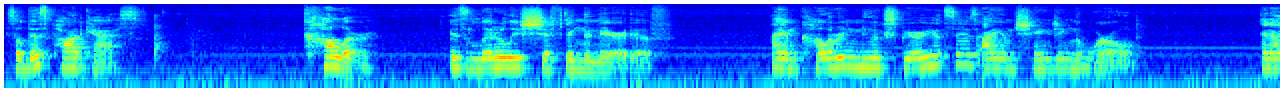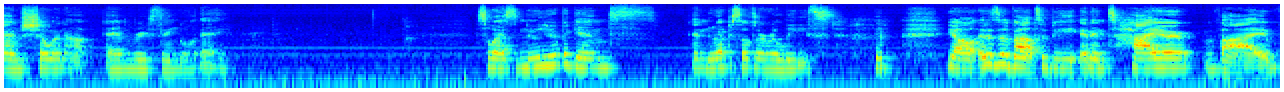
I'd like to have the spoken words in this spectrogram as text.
So, this podcast, color, is literally shifting the narrative. I am coloring new experiences, I am changing the world, and I am showing up every single day. So, as the new year begins and new episodes are released, y'all, it is about to be an entire vibe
